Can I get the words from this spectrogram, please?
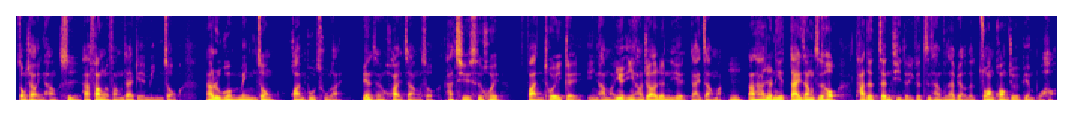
中小银行，是它放了房贷给民众，那如果民众还不出来，变成坏账的时候，它其实是会反推给银行嘛，因为银行就要认列呆账嘛。嗯，那他认列呆账之后，他的整体的一个资产负债表的状况就会变不好。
